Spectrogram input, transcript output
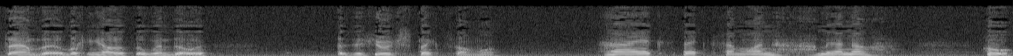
stand there looking out at the window as if you expect someone. I expect someone, Benno. Who?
